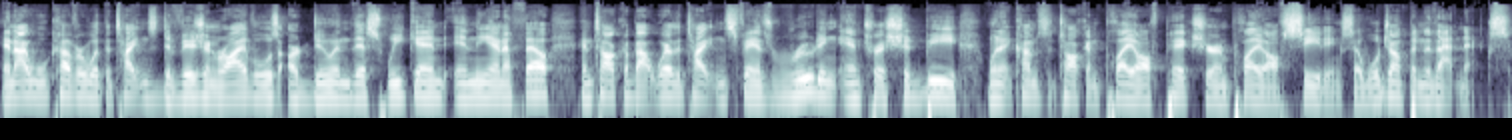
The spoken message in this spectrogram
and I will cover what the Titans division rivals are doing this weekend in the NFL and talk about where the Titans fans' rooting interest should be when it comes to talking playoff picture and playoff seeding. So we'll jump into that next.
